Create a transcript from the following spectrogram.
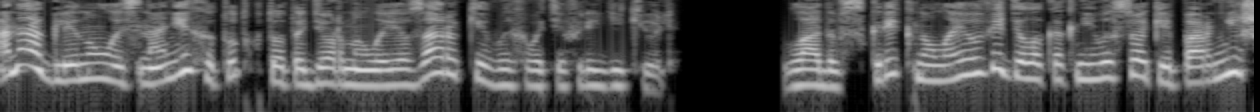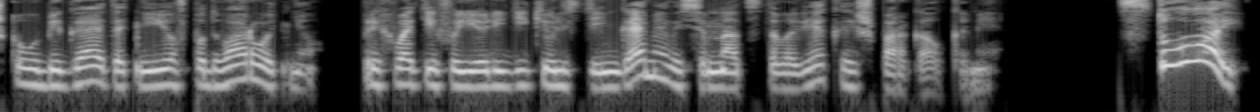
Она оглянулась на них, и тут кто-то дернул ее за руки, выхватив редикюль. Влада вскрикнула и увидела, как невысокий парнишка убегает от нее в подворотню, прихватив ее редикюль с деньгами XVIII века и шпаргалками. «Стой!»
